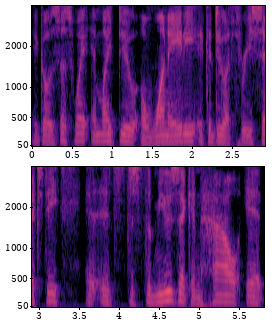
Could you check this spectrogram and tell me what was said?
it goes this way. It might do a 180, it could do a 360. It's just the music and how it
